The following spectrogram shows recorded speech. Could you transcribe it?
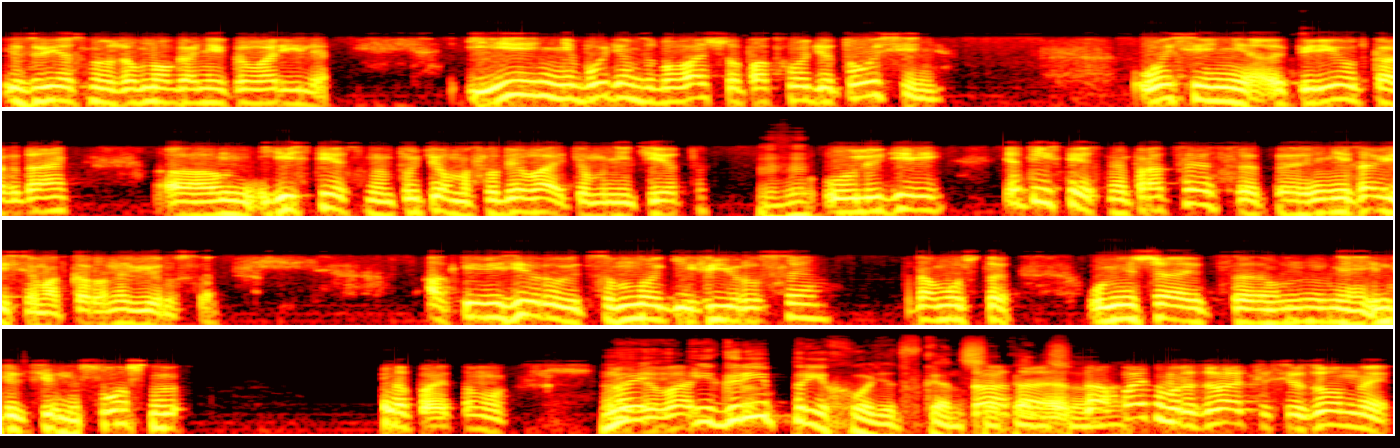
известно уже много о них говорили. И не будем забывать, что подходит осень. Осень э, – период, когда э, естественным путем ослабевает иммунитет угу. у людей. Это естественный процесс, это независимо от коронавируса активизируются многие вирусы, потому что уменьшается интенсивность сложного поэтому ну развивается... и грипп приходит в конце да, концов. Да, да, поэтому развиваются сезонные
